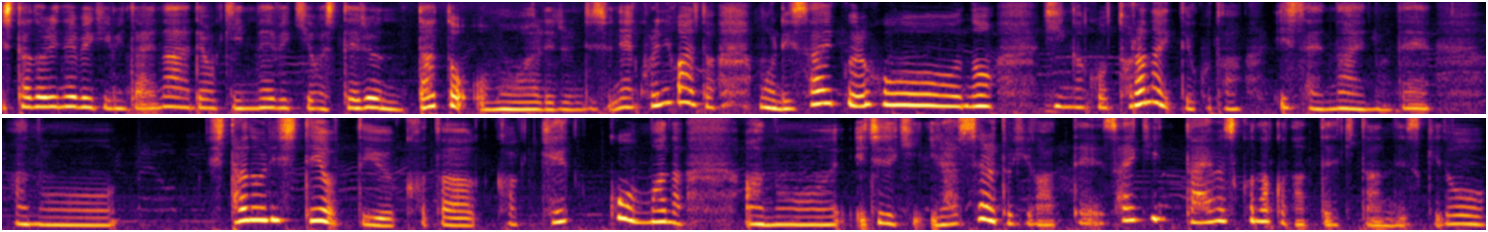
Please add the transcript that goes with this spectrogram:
下取り値引きみたいな料金値引きをしてるんだと思われるんですよね。これに関してはもうリサイクル法の金額を取らないっていうことは一切ないので、あのー、下取りしてよっていう方が結構まだ、あのー、一時期いらっしゃる時があって、最近だいぶ少なくなってきたんですけど、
